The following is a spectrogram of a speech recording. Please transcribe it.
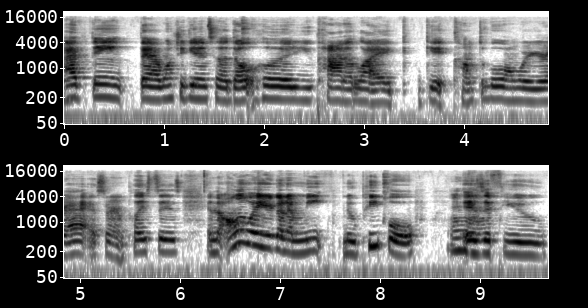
I think that once you get into adulthood, you kind of like get comfortable on where you're at at certain places, and the only way you're gonna meet new people is if you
